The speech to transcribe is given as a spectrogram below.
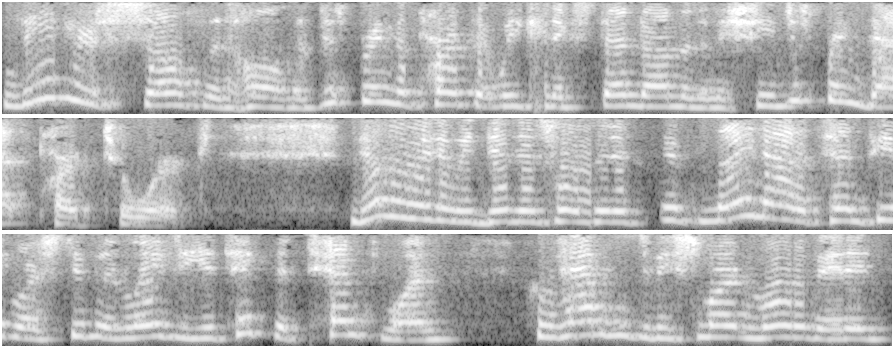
leave yourself at home and just bring the part that we can extend onto the machine. Just bring that part to work. The other way that we did this was that if, if nine out of ten people are stupid and lazy, you take the tenth one who happens to be smart and motivated,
